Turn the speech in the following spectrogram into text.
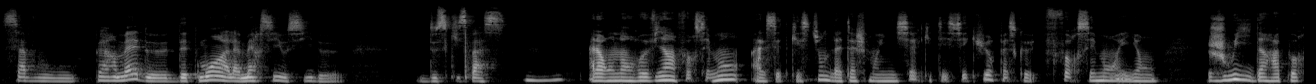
ça vous permet d'être moins à la merci aussi de, de ce qui se passe. Mhm. Alors on en revient forcément à cette question de l'attachement initial qui était sécure parce que forcément ayant joui d'un rapport,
